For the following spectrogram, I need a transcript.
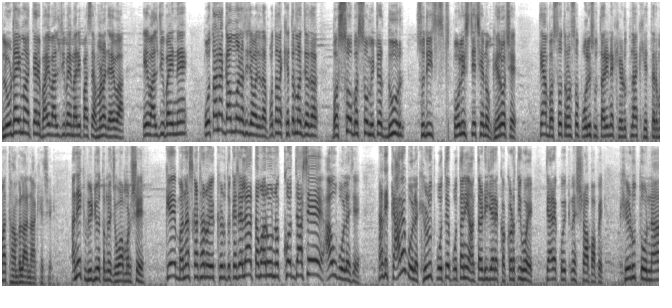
લોડાઈમાં અત્યારે ભાઈ વાલજીભાઈ મારી પાસે હમણાં જ આવ્યા. એ વાલજીભાઈને પોતાના ગામમાં નથી જવા જતા પોતાના ખેતરમાં જ જતા. બસો બસો મીટર દૂર સુધી પોલીસ જે છે એનો ઘેરો છે, ત્યાં બસો ત્રણસો પોલીસ ઉતારીને ખેડૂતના ખેતરમાં થાંભલા નાખે છે. અનેક વીડિયો તમને જોવા મળશે કે બનાસકાંઠાનો એક ખેડૂત કહે છે એટલે તમારું નખો જ જાશે. આવું બોલે છે. કારણ કે ક્યારે બોલે? ખેડૂત પોતે પોતાની આંતરડી જ્યારે કકડતી હોય ત્યારે કોઈકને શ્રાપ આપે. ખેડૂતોના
